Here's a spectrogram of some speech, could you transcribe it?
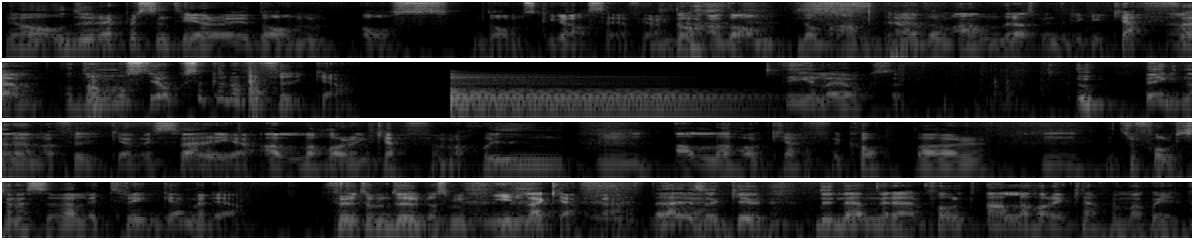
Ja, och du representerar ju dem, oss, de skulle jag säga för jag är inte De. en av dem. De andra. Eh, De andra som inte dricker kaffe. Ja. Och de måste ju också kunna få fika. Det gillar jag också. Uppbyggnaden av fikan i Sverige. Alla har en kaffemaskin. Mm. Alla har kaffekoppar. Mm. Jag tror folk känner sig väldigt trygga med det. Förutom du då som inte gillar kaffe. Det här är så kul. Du nämner det här, folk, alla har en kaffemaskin.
